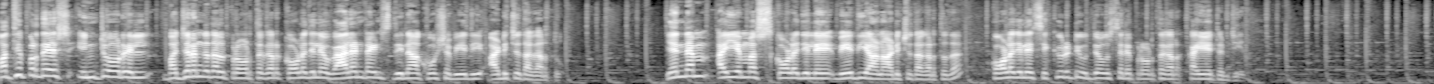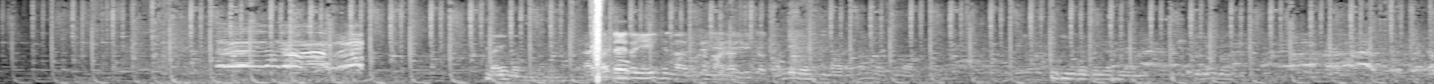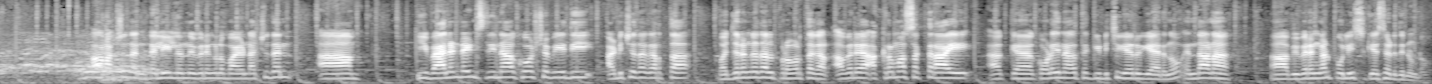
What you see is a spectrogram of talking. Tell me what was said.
മധ്യപ്രദേശ് ഇൻഡോറിൽ ബജ്രംഗദൾ പ്രവർത്തകർ കോളേജിലെ വാലന്റൈൻസ് ദിനാഘോഷ വേദി അടിച്ചു തകർത്തു. N M I M S കോളേജിലെ വേദിയാണ് അടിച്ചു തകർത്തത്. കോളേജിലെ സെക്യൂരിറ്റി ഉദ്യോഗസ്ഥരെ പ്രവർത്തകർ കയ്യേറ്റം ചെയ്തു. ആർ അച്യുതൻ ഡൽഹിയിൽ നിന്ന് വിവരങ്ങളുമായുണ്ട്. അച്യുതൻ ഈ വാലന്റൈൻസ് ദിനാഘോഷ വേദി അടിച്ചു തകർത്ത ബജരംഗദൾ പ്രവർത്തകർ അവർ അക്രമാസക്തരായി കോളേജിനകത്തേക്ക് ഇടിച്ചു കയറുകയായിരുന്നു. എന്താണ് വിവരങ്ങൾ പോലീസ് കേസെടുത്തിട്ടുണ്ടോ?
